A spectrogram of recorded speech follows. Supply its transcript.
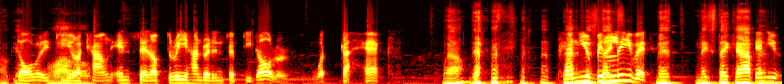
Okay. dollar into your account instead of three hundred and fifty dollar. What the heck? Well, Can you mistakes- believe it? mi- mistake happened. you-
